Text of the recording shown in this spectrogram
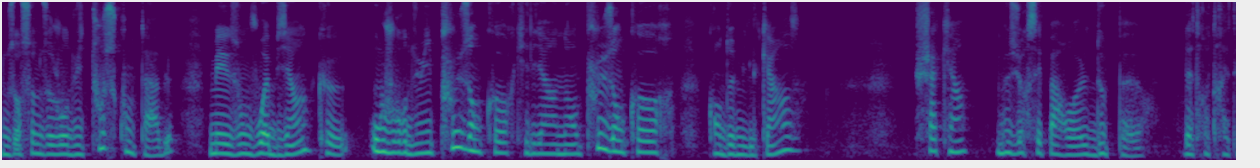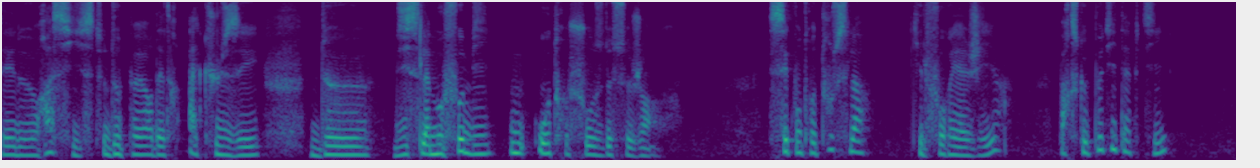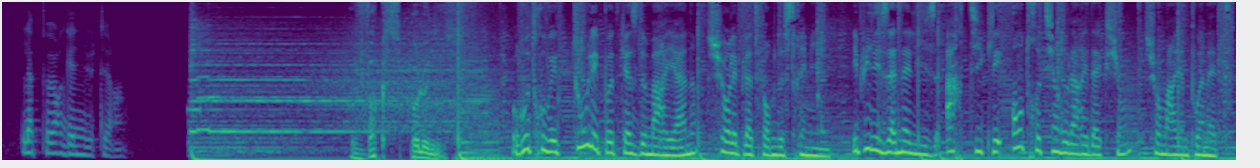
Nous en sommes aujourd'hui tous comptables, mais on voit bien que aujourd'hui, plus encore qu'il y a un an, plus encore qu'en 2015, chacun mesure ses paroles de peur d'être traité de raciste, de peur d'être accusé de d'islamophobie ou autre chose de ce genre. C'est contre tout cela qu'il faut réagir, parce que petit à petit, la peur gagne du terrain. Vox Polony. Retrouvez tous les podcasts de Marianne sur les plateformes de streaming. Et puis les analyses, articles et entretiens de la rédaction sur marianne.net.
